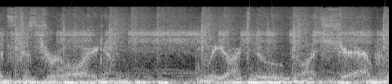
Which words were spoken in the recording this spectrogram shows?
nations destroyed. We are new gods share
